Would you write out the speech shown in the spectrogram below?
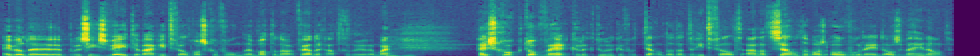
Hij wilde eh, precies weten waar Rietveld was gevonden en wat er nou verder gaat gebeuren. Maar hij schrok toch werkelijk toen ik hem vertelde dat Rietveld aan hetzelfde was overleden als Wijnand.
